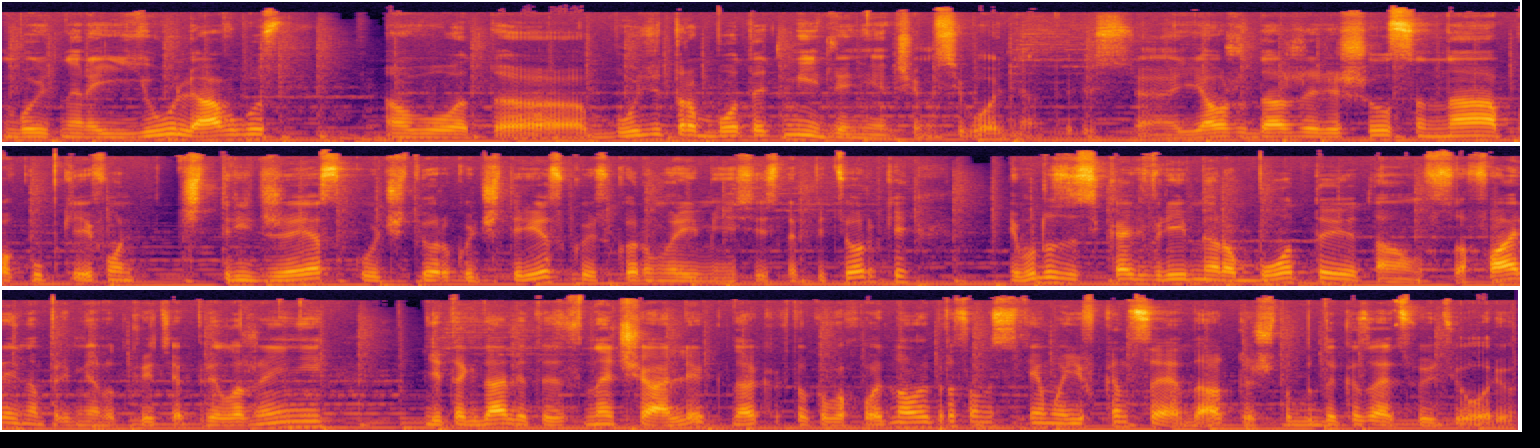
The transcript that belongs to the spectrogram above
будет, наверное, июль, август, вот, э, будет работать медленнее, чем сегодня. То есть я уже даже решился на покупке iPhone 4GS, 4, 4S, и в скором времени, естественно, пятерки, и буду засекать время работы там в Safari, например, открытие приложений, и так далее. То есть в начале, да, как только выходит новая операционная система, и в конце, да, то есть чтобы доказать свою теорию.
